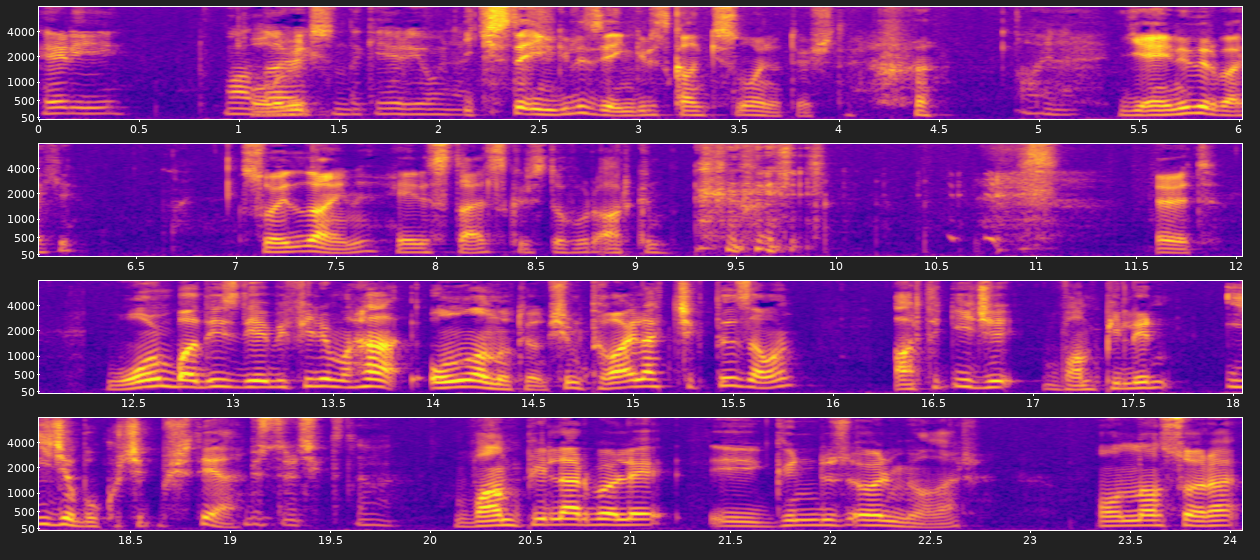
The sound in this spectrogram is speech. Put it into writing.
Harry, One Olabilir. Direction'daki Harry'i oynatmış. İkisi de İngiliz ya. İngiliz kankisini oynatıyor işte. Aynen. Yeğenidir belki. Soyadı da aynı. Harry Styles, Christopher Arkın. evet. Warm Bodies diye bir film var. Ha onu anlatıyorum. Şimdi Twilight çıktığı zaman artık iyice vampirlerin iyice boku çıkmıştı ya. Bir sürü çıktı değil mi? Vampirler böyle e, gündüz ölmüyorlar. Ondan sonra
